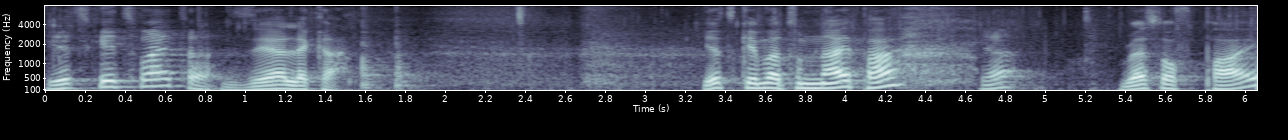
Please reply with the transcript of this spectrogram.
jetzt geht's weiter. sehr lecker. Jetzt gehen wir zum Naipa, Ja. Rest of Pie.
